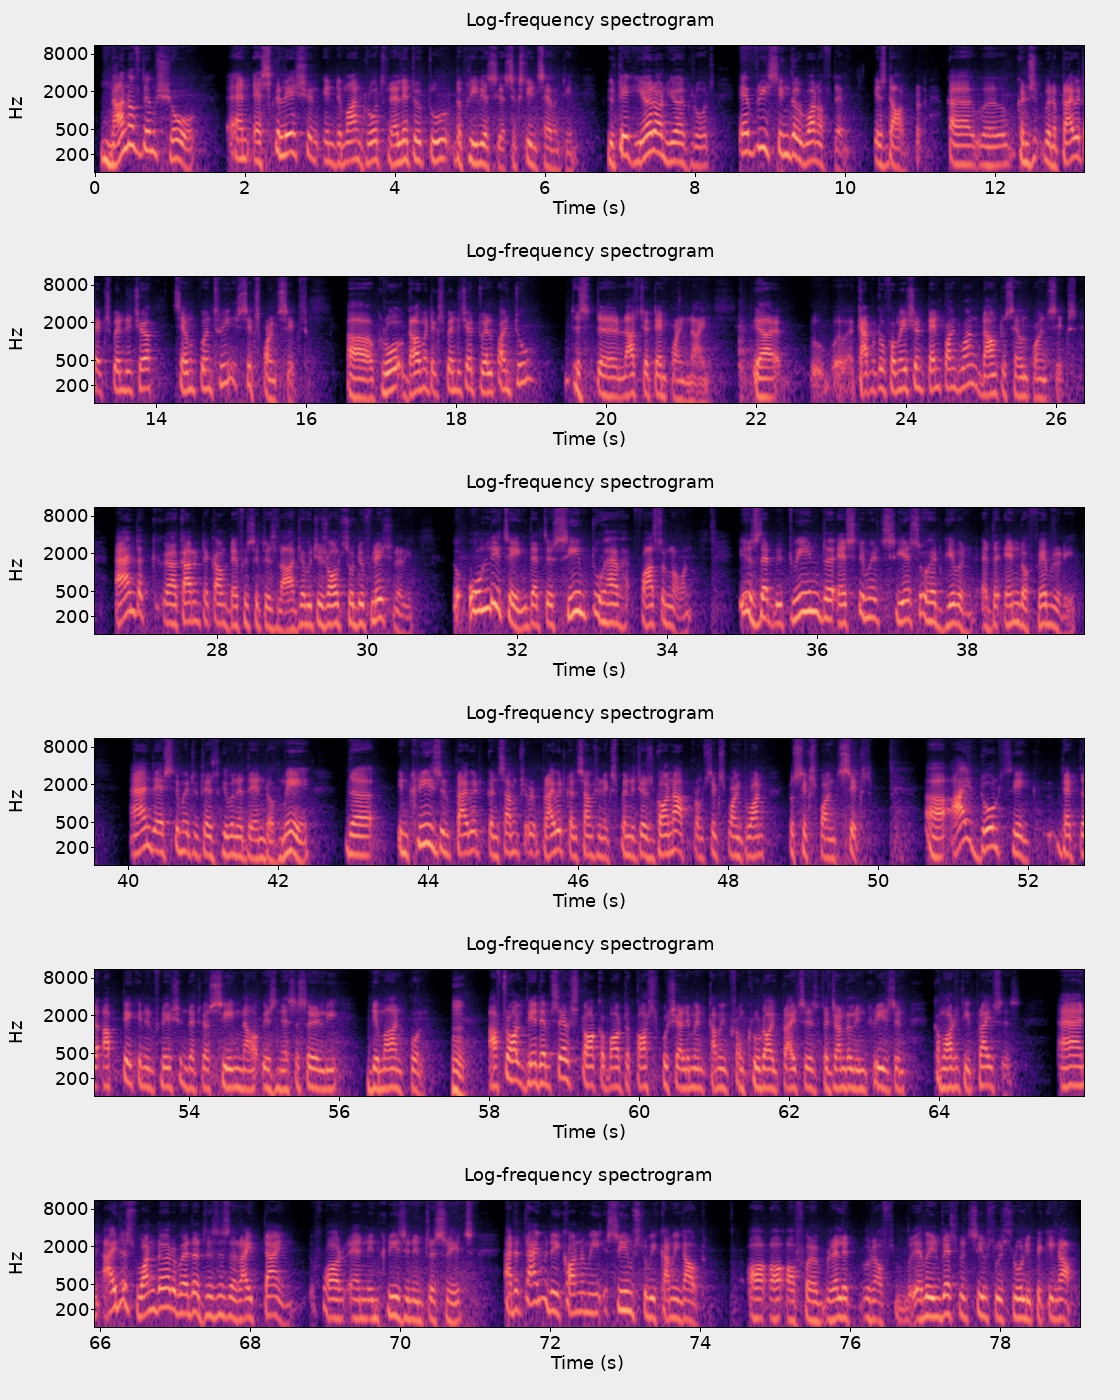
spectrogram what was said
none of them show an escalation in demand growth relative to the previous year, 16-17. You take year-on-year growth, every single one of them is down. Uh, know, private expenditure 7.3, 6.6. Uh, government expenditure 12.2, this uh, last year 10.9. Uh, capital formation 10.1 down to 7.6. And the uh, current account deficit is larger, which is also deflationary. The only thing that they seem to have fastened on is that between the estimate CSO had given at the end of February and the estimate it has given at the end of May, the increase in private consumption, private consumption expenditure has gone up from 6.1 to 6.6. Uh, I don't think that the uptake in inflation that we're seeing now is necessarily demand pull. After all, they themselves talk about the cost push element coming from crude oil prices, the general increase in commodity prices. And I just wonder whether this is the right time for an increase in interest rates at a time when the economy seems to be coming out of, a relative, of every investment seems to be slowly picking up.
